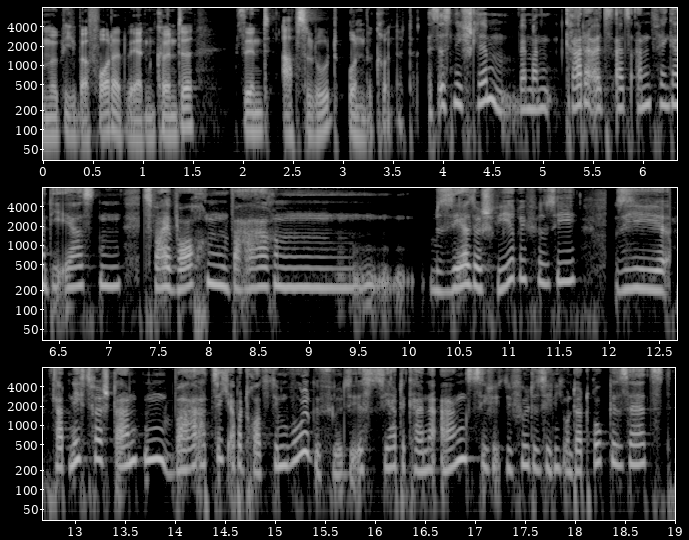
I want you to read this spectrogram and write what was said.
womöglich überfordert werden könnte, sind absolut unbegründet. Es ist nicht schlimm, wenn man gerade als, als Anfänger die ersten zwei Wochen waren sehr, sehr schwierig für sie. Sie hat nichts verstanden, war, hat sich aber trotzdem wohlgefühlt. Sie ist, sie hatte keine Angst, sie, sie fühlte sich nicht unter Druck gesetzt.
